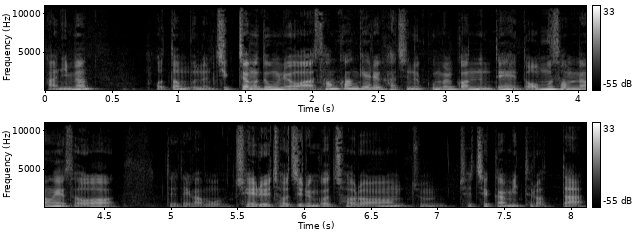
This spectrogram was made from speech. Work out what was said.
아니면 어떤 분은 직장 동료와 성관계를 가지는 꿈을 꿨는데 너무 선명해서 그때 내가 뭐 죄를 저지른 것처럼 좀 죄책감이 들었다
